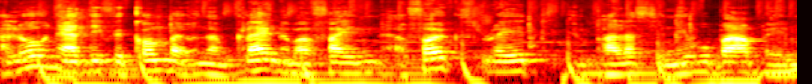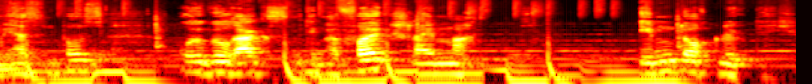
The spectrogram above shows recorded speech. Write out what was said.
Hallo und herzlich willkommen bei unserem kleinen, aber feinen Erfolgsraid im Palast der Neruba bei dem ersten Bus. Ulgorax mit dem Erfolg Schleim macht eben doch glücklich.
